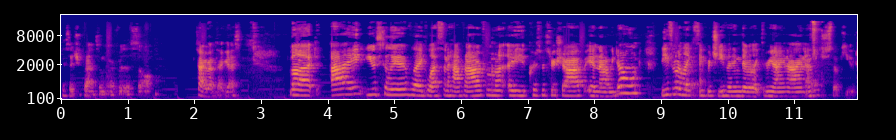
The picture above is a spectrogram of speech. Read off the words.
guess I should find somewhere for this salt. Sorry about that, guys. But I used to live like less than a half an hour from a Christmas tree shop, and now we don't. These were like super cheap. I think they were like $3.99, and they're just so cute.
